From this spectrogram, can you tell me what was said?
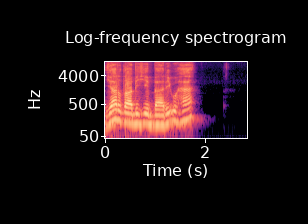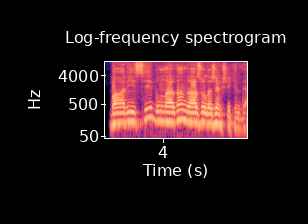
yarda bihi bari'uha barisi bunlardan razı olacak şekilde.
